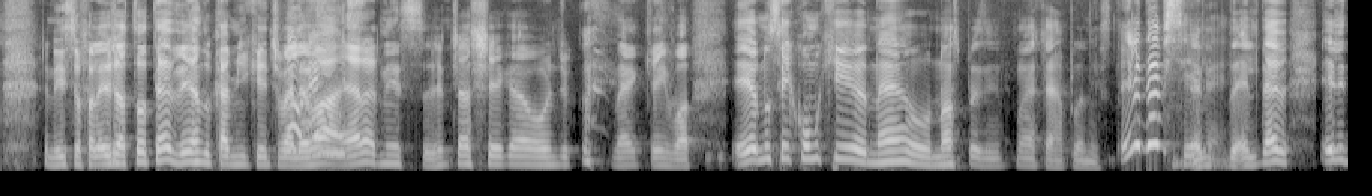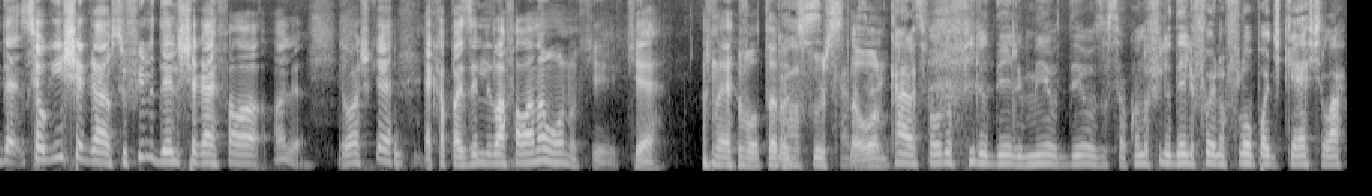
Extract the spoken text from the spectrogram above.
início eu falei, já tô até vendo o caminho que a gente vai Não, é levar. isso. Era nisso. A gente já chega onde, né, quem vota. Eu não sei como que, né, o nosso presidente não é terraplanista. Ele deve ser, Ele, velho. ele deve, ele deve- se alguém chegar, se o filho dele chegar e falar, olha, eu acho que é, é capaz dele ir lá falar na ONU que, que é, né, voltando ao Nossa, discurso cara, da ONU. Cara, você falou do filho dele, meu Deus do céu. Quando o filho dele foi no Flow Podcast lá, que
